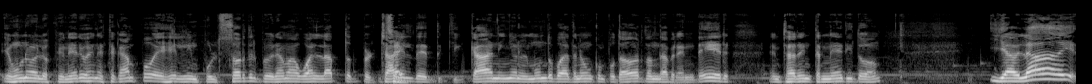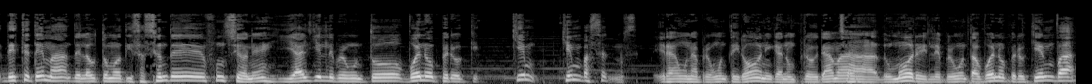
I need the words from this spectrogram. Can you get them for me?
es uno de los pioneros en este campo, es el impulsor del programa One Laptop per Child, de que cada niño en el mundo pueda tener un computador donde aprender, entrar a internet y todo. Y hablaba de, este tema, de la automatización de funciones, y alguien le preguntó, bueno, pero ¿quién, ¿quién va a ser? No sé, era una pregunta irónica en un programa de humor y le pregunta, bueno, pero ¿quién va,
